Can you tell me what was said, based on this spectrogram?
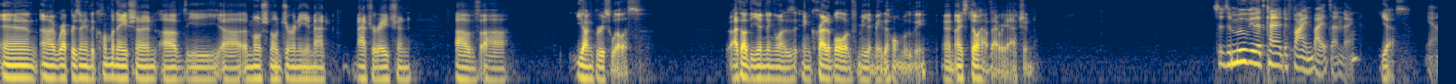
and uh, representing the culmination of the uh, emotional journey and mat- maturation of uh, young Bruce Willis. I thought the ending was incredible, and for me, it made the whole movie. And I still have that reaction. So it's a movie that's kind of defined by its ending. Yes. Yeah.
